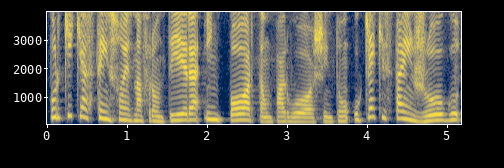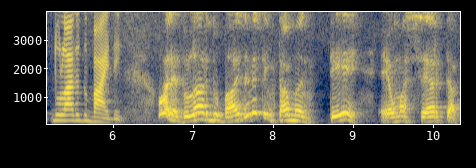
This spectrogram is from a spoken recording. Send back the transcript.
Por que, que as tensões na fronteira importam para Washington? O que é que está em jogo do lado do Biden? Olha, do lado do Biden é tentar manter é, uma certa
